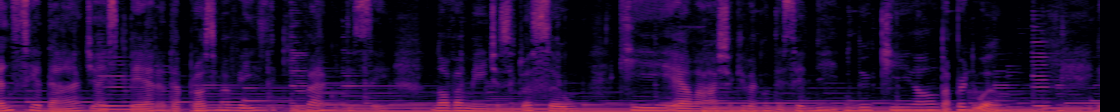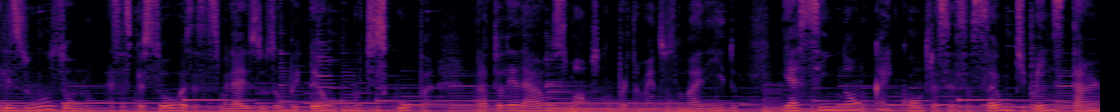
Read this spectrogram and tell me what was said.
ansiedade à espera da próxima vez de que vai acontecer novamente a situação que ela acha que vai acontecer do que ela não está perdoando. Eles usam, essas pessoas, essas mulheres usam o perdão como desculpa para tolerar os maus comportamentos do marido e assim nunca encontram a sensação de bem-estar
